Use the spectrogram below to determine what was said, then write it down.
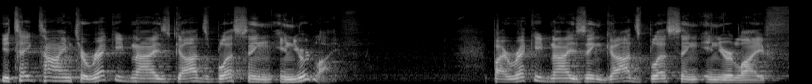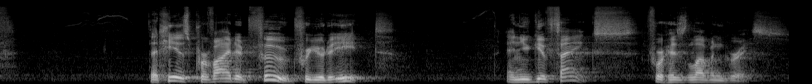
you take time to recognize God's blessing in your life. By recognizing God's blessing in your life, that He has provided food for you to eat and you give thanks for his love and grace.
